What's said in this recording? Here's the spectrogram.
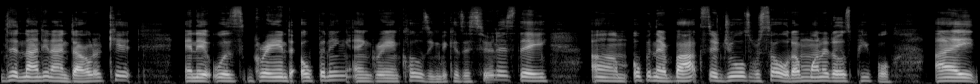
the $99 kit and it was grand opening and grand closing because as soon as they um, opened their box their jewels were sold. I'm one of those people. I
